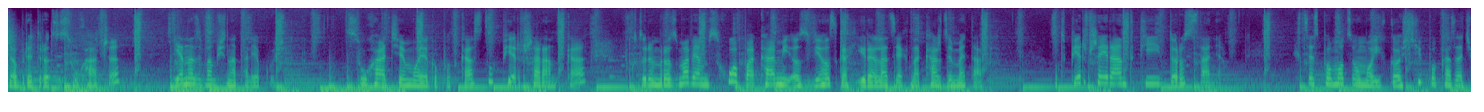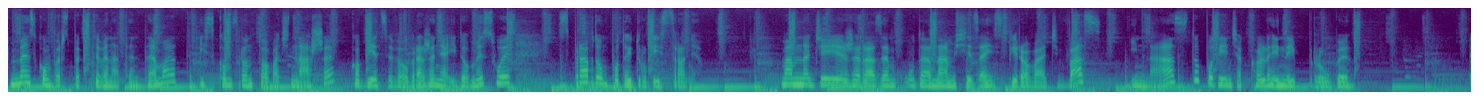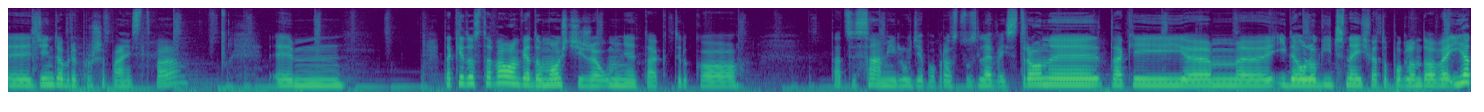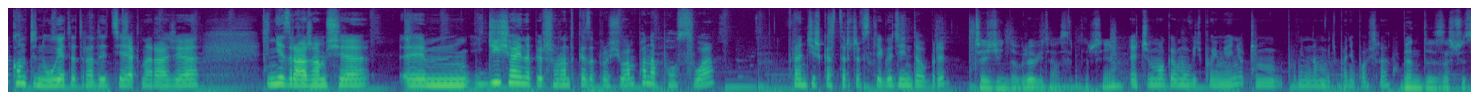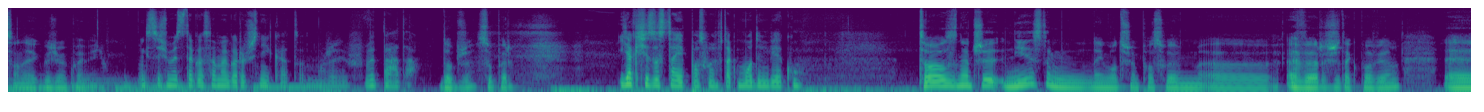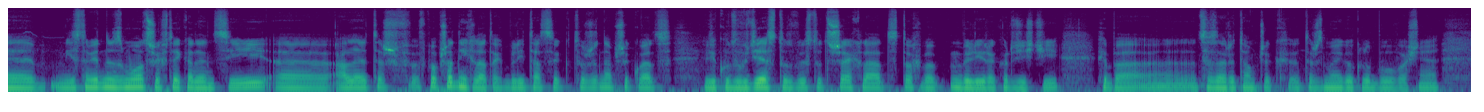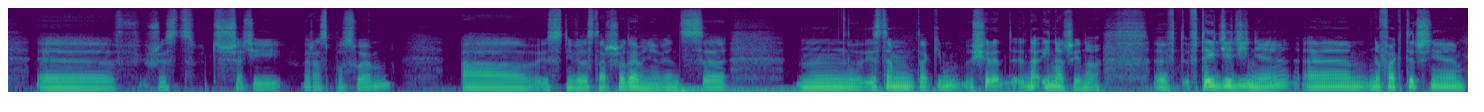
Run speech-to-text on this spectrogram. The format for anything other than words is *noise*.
dobry, drodzy słuchacze. Ja nazywam się Natalia Kusiak. Słuchacie mojego podcastu Pierwsza Randka, w którym rozmawiam z chłopakami o związkach i relacjach na każdym etapie. Od pierwszej randki do rozstania. Chcę z pomocą moich gości pokazać męską perspektywę na ten temat i skonfrontować nasze, kobiece wyobrażenia i domysły z prawdą po tej drugiej stronie. Mam nadzieję, że razem uda nam się zainspirować Was i nas do podjęcia kolejnej próby. Y, dzień dobry, proszę Państwa. Takie dostawałam wiadomości, że u mnie tak tylko tacy sami ludzie po prostu z lewej strony, takiej ideologicznej, światopoglądowej. I ja kontynuuję te tradycje jak na razie. Nie zrażam się. Dzisiaj na pierwszą randkę zaprosiłam pana posła Franciszka Sterczewskiego. Dzień dobry. Cześć, dzień dobry, witam serdecznie. E, czy mogę mówić po imieniu, czy powinnam mówić panie pośle? Będę zaszczycony, jak będziemy po imieniu. Jesteśmy z tego samego rocznika, to może już wypada. Dobrze, super. Jak się zostaje posłem w tak młodym wieku? To znaczy, nie jestem najmłodszym posłem e, ever, że tak powiem. E, jestem jednym z młodszych w tej kadencji, e, ale też w, w, poprzednich latach byli tacy, którzy na przykład w wieku 20-23 lat to chyba byli rekordziści. Chyba Cezary Tomczyk, też z mojego klubu, właśnie już jest trzeci raz posłem, a jest niewiele starszy ode mnie, więc Mm, jestem takim średnim, no inaczej, no, w, w, tej dziedzinie no faktycznie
